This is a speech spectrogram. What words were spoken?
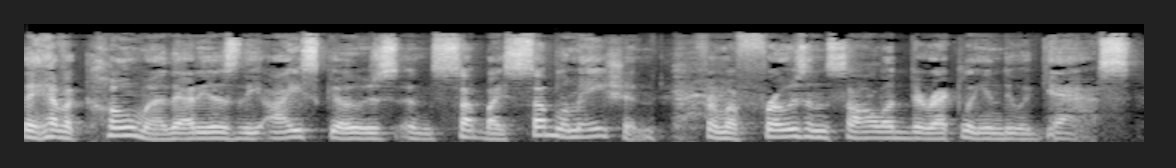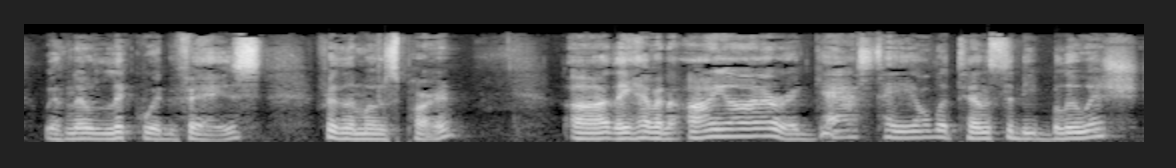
They have a coma, that is, the ice goes and sub, by sublimation from a frozen solid directly into a gas with no liquid phase for the most part. Uh, they have an ion or a gas tail that tends to be bluish,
